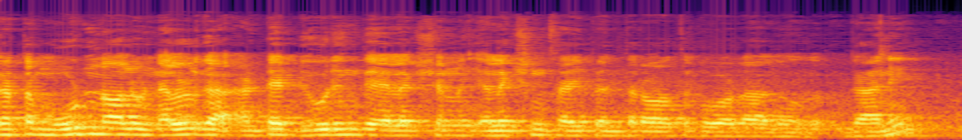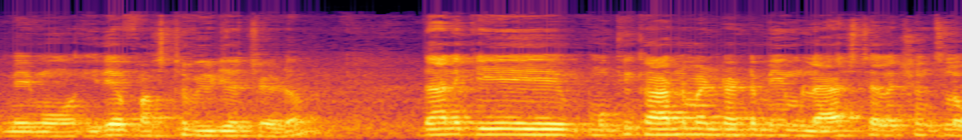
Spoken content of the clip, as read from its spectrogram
గత మూడు నాలుగు నెలలుగా అంటే డ్యూరింగ్ ది ఎలక్షన్ ఎలక్షన్స్ అయిపోయిన తర్వాత కూడా కానీ మేము ఇదే ఫస్ట్ వీడియో చేయడం. దానికి ముఖ్య కారణం ఏంటంటే మేము లాస్ట్ ఎలక్షన్స్లో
